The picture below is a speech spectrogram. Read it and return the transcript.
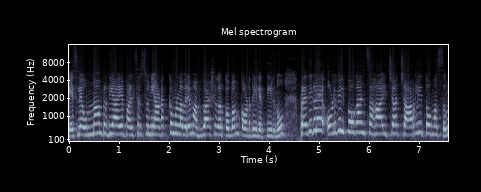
കേസിലെ ഒന്നാം പ്രതിയായ പൾസർ സുനി അടക്കമുള്ളവരും അഭിഭാഷകർക്കൊപ്പം കോടതിയിലെത്തിയിരുന്നു. പ്രതികളെ ഒളിവിൽ പോകാൻ സഹായിച്ച ചാർലി തോമസും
